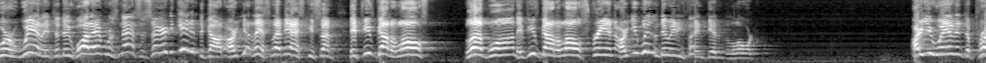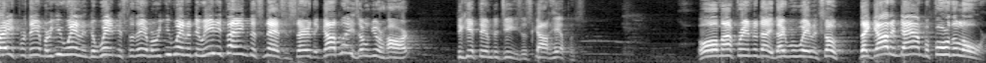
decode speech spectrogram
were willing to do whatever was necessary to get him to God. You, listen, let me ask you something. If you've got a lost loved one, if you've got a lost friend, are you willing to do anything to get him to the Lord? Are you willing to pray for them? Are you willing to witness for them? Are you willing to do anything that's necessary that God lays on your heart to get them to Jesus? God help us. Oh, my friend, today, they were willing. So they got him down before the Lord.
